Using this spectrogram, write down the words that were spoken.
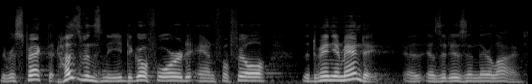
the respect that husbands need to go forward and fulfill the dominion mandate as, as it is in their lives.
